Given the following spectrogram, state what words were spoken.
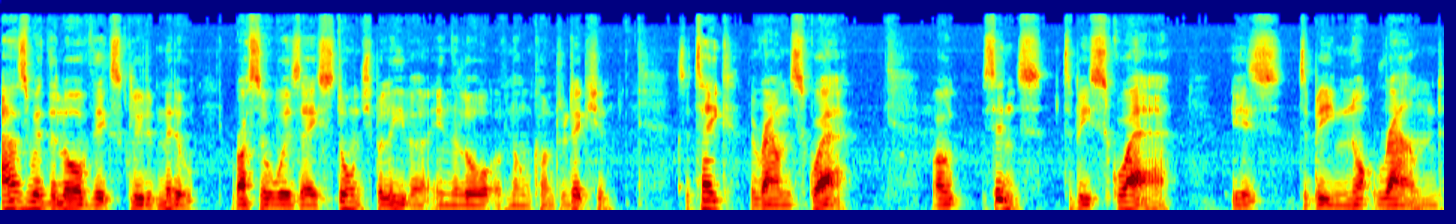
as with the law of the excluded middle, Russell was a staunch believer in the law of non-contradiction. So take the round square. Well, since to be square is to be not round,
